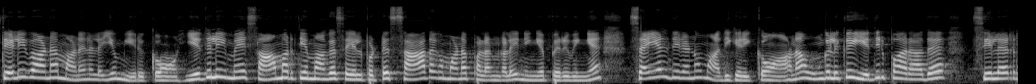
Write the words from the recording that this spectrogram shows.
தெளிவான மனநிலையும் இருக்கும். எதுலேயுமே சாமர்த்தியமாக செயல்பட்டு சாதகமான பலன்களை நீங்கள் பெறுவீங்க. செயல்திறனும் அதிகரிக்கும். ஆனால் உங்களுக்கு எதிர்பாராத சிலர்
